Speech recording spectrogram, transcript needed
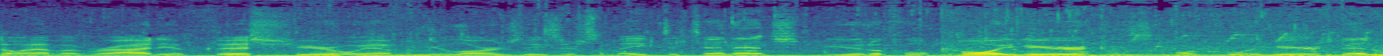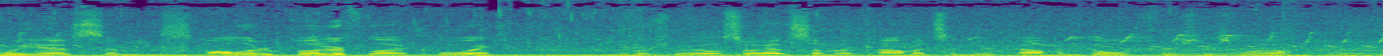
Also have a variety of fish here. We have them your large. These are some 8 to 10 inch. Beautiful koi here. There's some more koi here. Then we have some smaller butterfly koi. Of course, we also have some of the comets and your common goldfish as well.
